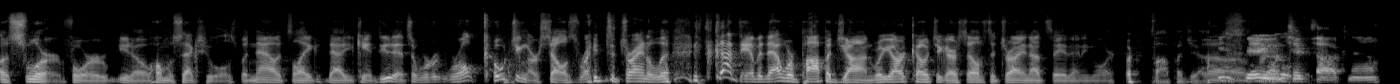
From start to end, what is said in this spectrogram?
a slur for you know homosexuals, but now it's like now you can't do that. So we're we're all coaching ourselves, right, to trying to live. God damn it! Now we're Papa John. We are coaching ourselves to try and not say it anymore. Papa John. He's Uh, big for- on TikTok now.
